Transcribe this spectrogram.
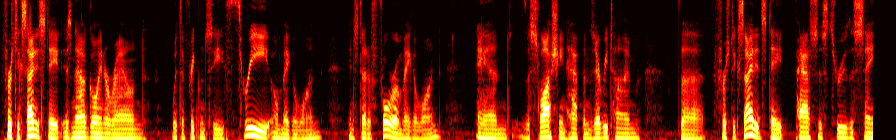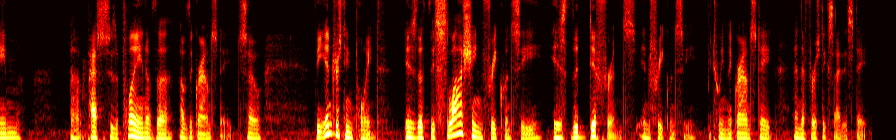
first excited state is now going around with the frequency 3 omega 1 instead of 4 omega 1 and the sloshing happens every time the first excited state passes through the same uh, passes through the plane of the of the ground state. So the interesting point is that the sloshing frequency is the difference in frequency between the ground state and the first excited state.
